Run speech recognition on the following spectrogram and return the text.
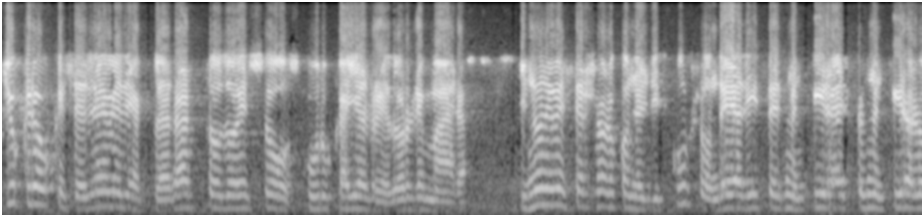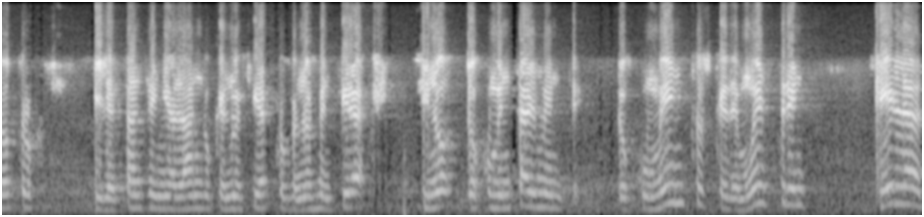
yo creo que se debe de aclarar todo eso oscuro que hay alrededor de Mara y no debe ser solo con el discurso, donde ella dice es mentira, esto es mentira, lo otro, y le están señalando que no es cierto, que no es mentira, sino documentalmente, documentos que demuestren que las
